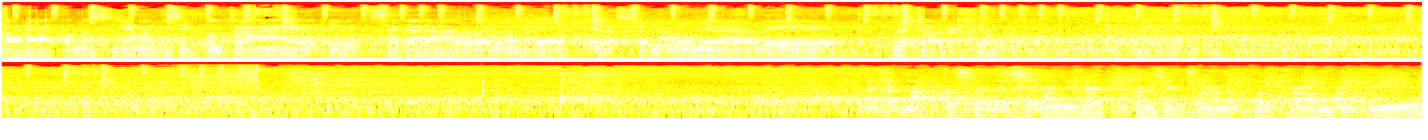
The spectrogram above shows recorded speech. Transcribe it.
para, ¿cómo se llama? Que se encontraba en, en sacar agua en los bosques, la zona húmeda de nuestra región. Acá hay más especies de cerámica, esto parece que fueron encontrados en Valdivia.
